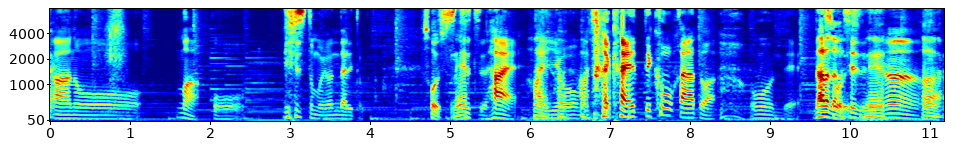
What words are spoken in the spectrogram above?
はあのーまあこうゲストも呼んだりとかいそうですね。しつつ、はい、はい内容をまた変えてこうかなとは思うんで、だらだらせずに、ね。うん、は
